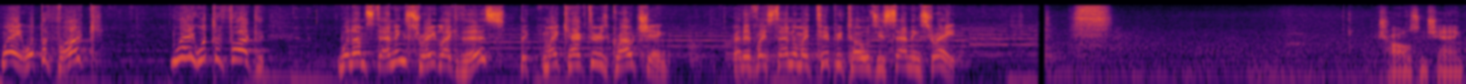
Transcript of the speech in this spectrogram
Wait, what the fuck? Wait, what the fuck? When I'm standing straight like this, the, my character is crouching. And if I stand on my tippy toes, he's standing straight. Charles and Chang,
